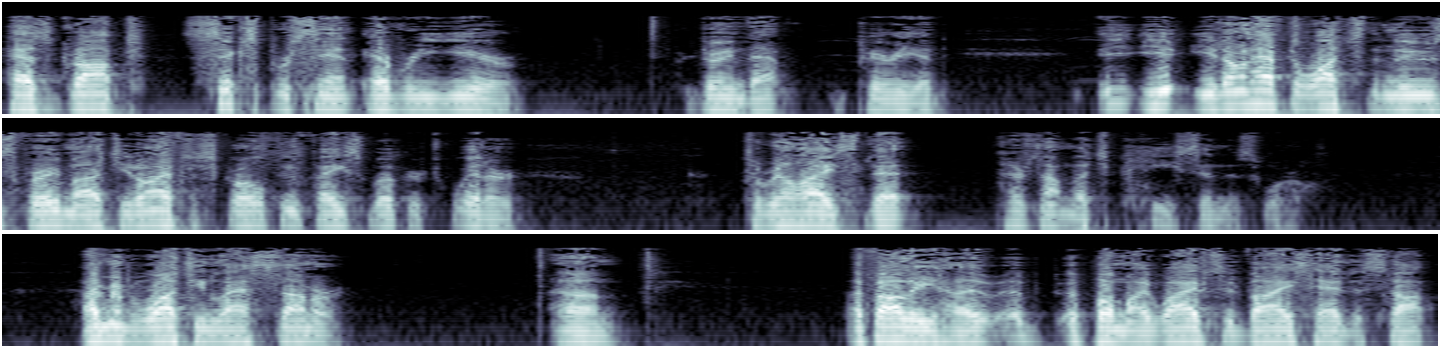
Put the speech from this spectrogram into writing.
has dropped 6% every year during that period. You, you don't have to watch the news very much. You don't have to scroll through Facebook or Twitter to realize that there's not much peace in this world. I remember watching last summer. Um, I finally, uh, upon my wife's advice, had to stop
